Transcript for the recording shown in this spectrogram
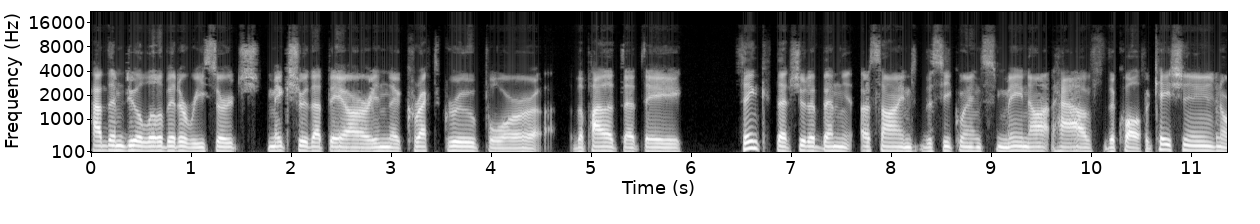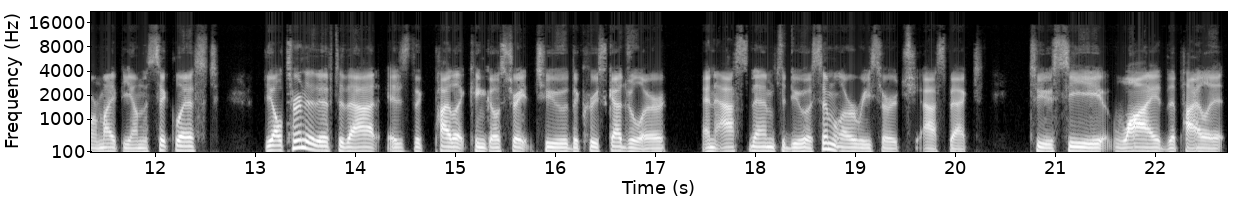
have them do a little bit of research, make sure that they are in the correct group or the pilot that they think that should have been assigned the sequence may not have the qualification or might be on the sick list. The alternative to that is the pilot can go straight to the crew scheduler and ask them to do a similar research aspect to see why the pilot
